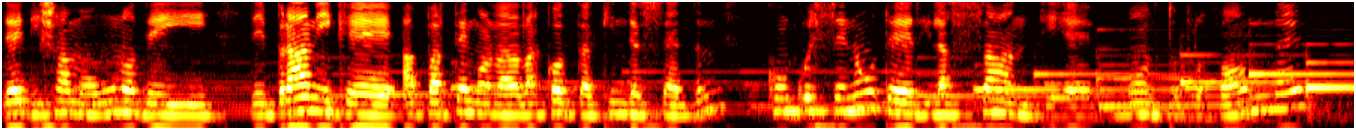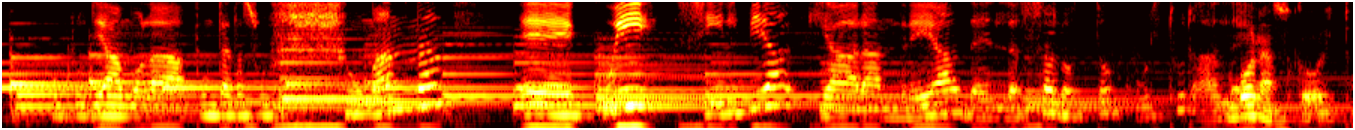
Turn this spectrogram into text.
è diciamo uno dei, dei brani che appartengono alla raccolta Kindersätzen, con queste note rilassanti e molto profonde. Concludiamo la puntata su Schumann. E qui Silvia, Chiara, Andrea del Salotto Culturale. Buon ascolto.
